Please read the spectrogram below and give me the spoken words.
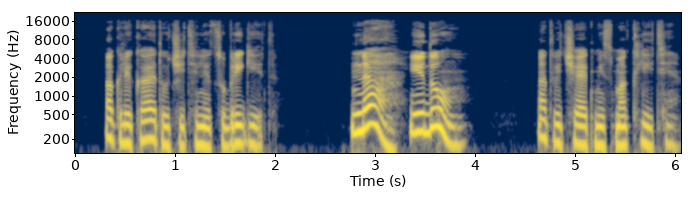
— окликает учительницу Бригит. «Да, иду», — отвечает мисс Маклити.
